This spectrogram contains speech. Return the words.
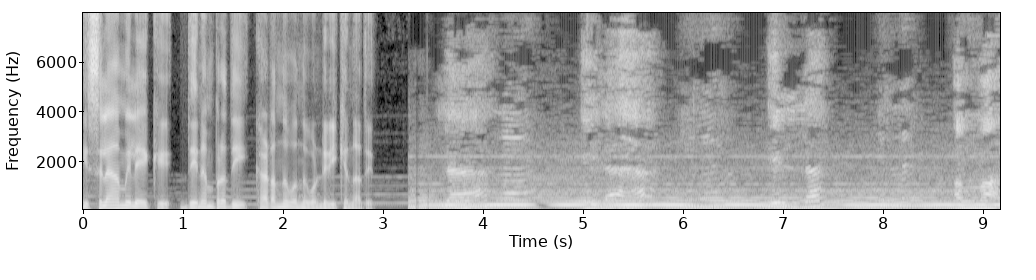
ഇസ്ലാമിലേക്ക് ദിനംപ്രതി കടന്നു വന്നുകൊണ്ടിരിക്കുന്നത്. ഇല്ല إله إله إلا إلا الله الله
